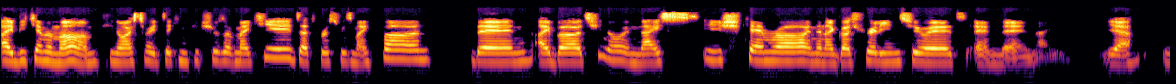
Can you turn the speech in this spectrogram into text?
I became a mom. You know, I started taking pictures of my kids at first with my phone. Then I bought, you know, a nice ish camera and then I got really into it. And then I, yeah,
